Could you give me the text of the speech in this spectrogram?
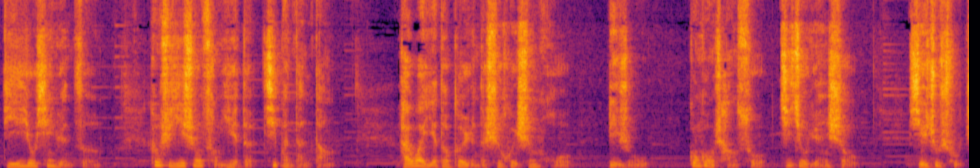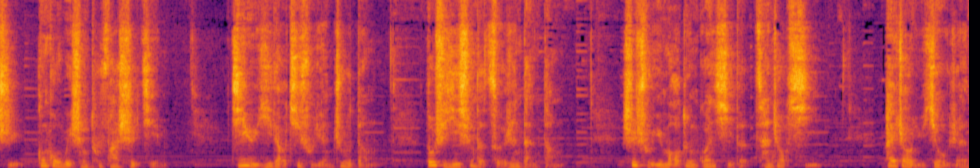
第一优先原则，更是医生从业的基本担当，还外延到个人的社会生活，比如公共场所急救援手、协助处置公共卫生突发事件、给予医疗技术援助等，都是医生的责任担当。是处于矛盾关系的参照系，拍照与救人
